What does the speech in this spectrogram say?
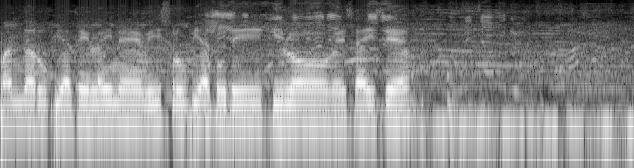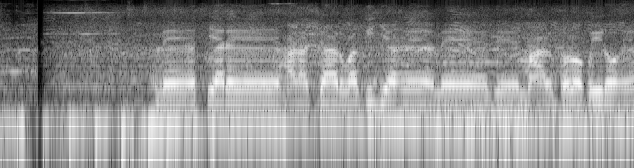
પંદર રૂપિયાથી લઈને વીસ રૂપિયા સુધી કિલો વેચાય છે. અને અત્યારે સાડા ચાર વાગી ગયા છે, અને જે માલ ઘણો પડ્યો છે.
